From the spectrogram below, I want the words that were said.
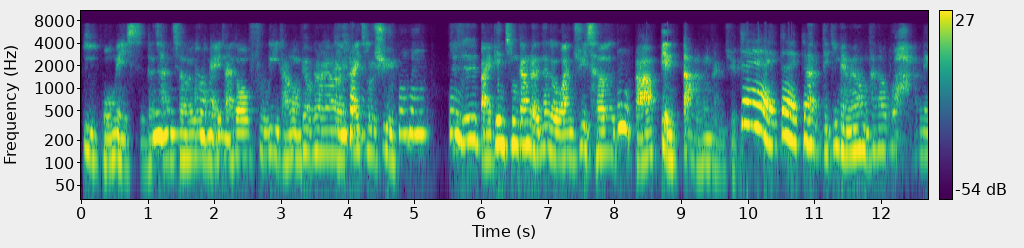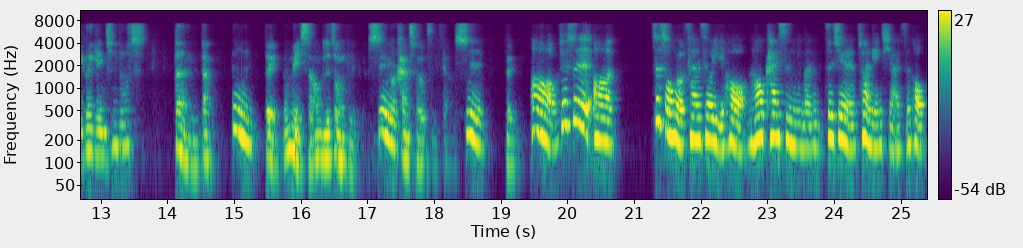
异国美食的餐车，嗯、每一台都富丽堂皇、漂漂亮亮的开进去，嗯哼，就是百变金刚的那个玩具车，嗯，把它变大的那种感觉。对对对。那弟弟妹妹他们看到，哇，每个眼睛都是瞪很大。嗯，对，有美食，然后不是重点，是看车子这样。是。对。哦，就是呃，自从有餐车以后，然后开始你们这些人串联起来之后，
